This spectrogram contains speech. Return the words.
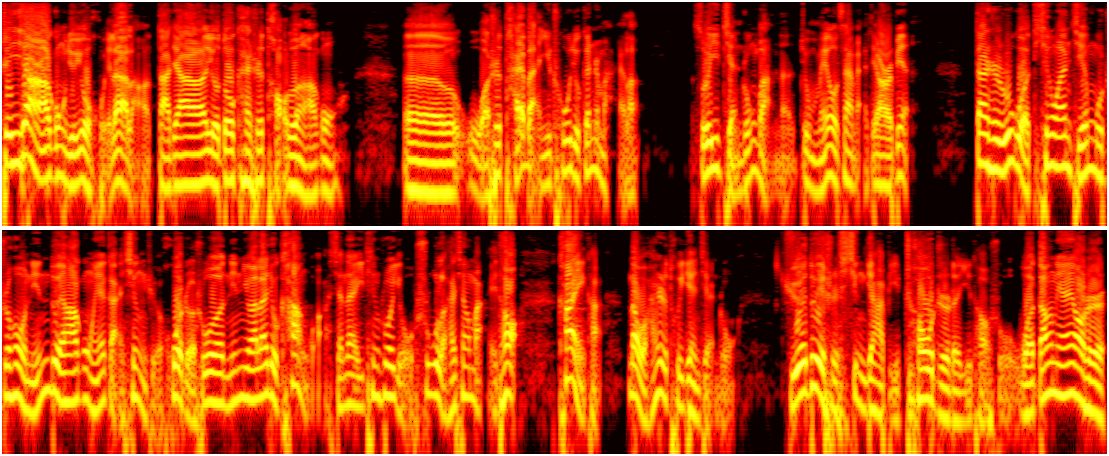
这一下阿贡就又回来了啊！大家又都开始讨论阿贡。呃，我是台版一出就跟着买了，所以简中版呢就没有再买第二遍。但是如果听完节目之后您对阿贡也感兴趣，或者说您原来就看过，现在一听说有书了还想买一套看一看，那我还是推荐简中，绝对是性价比超值的一套书。我当年要是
